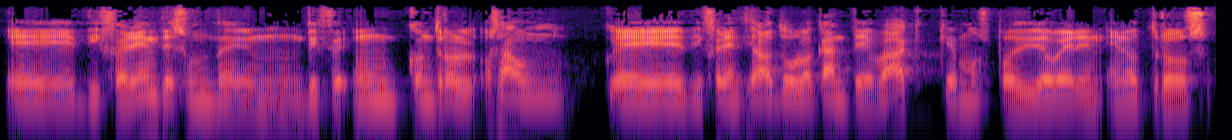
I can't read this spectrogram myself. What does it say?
diferente, es un, control, o sea, un diferencial autoblocante back que hemos podido ver en, otros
